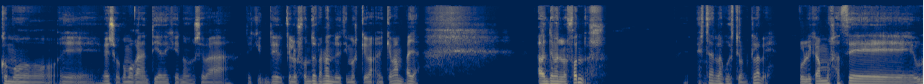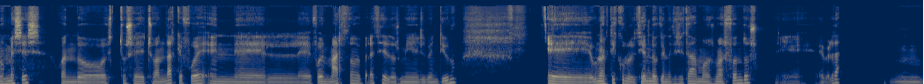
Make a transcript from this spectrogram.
como eh, eso, como garantía de que no se va, de que, los fondos van donde decimos que, va, que van, vaya. ¿A dónde van los fondos? Esta es la cuestión clave. Publicamos hace unos meses, cuando esto se echó a andar, que fue en el eh, fue en marzo, me parece, de 2021, eh, un artículo diciendo que necesitábamos más fondos, eh, es verdad. Mm,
